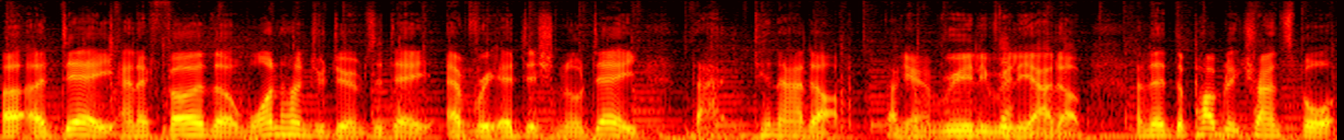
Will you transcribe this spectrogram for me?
uh, a day and a further 100 dirhams a day every additional day. That can add up. That Yeah. can really, really add up. And then the public transport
